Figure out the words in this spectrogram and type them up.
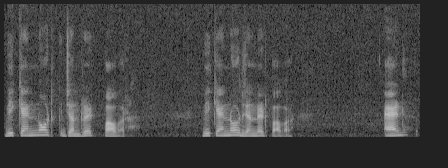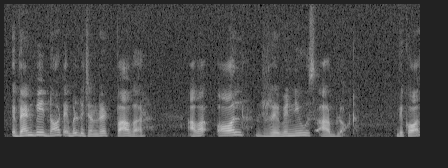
we cannot generate power, we cannot generate power and when we not able to generate power, our all revenues are blocked because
